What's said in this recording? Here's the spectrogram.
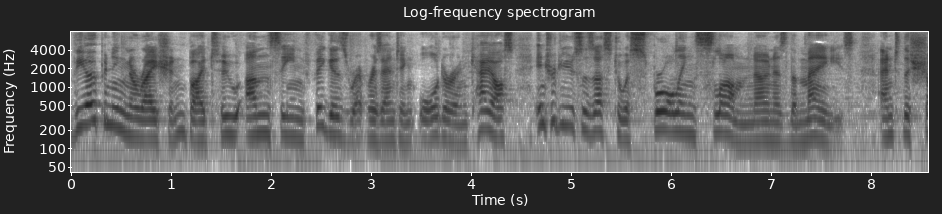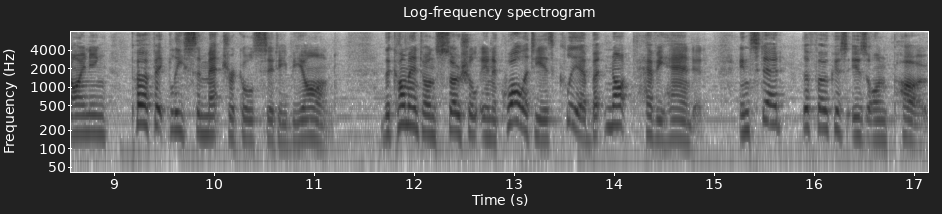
The opening narration by two unseen figures representing order and chaos introduces us to a sprawling slum known as the Maze, and to the shining, perfectly symmetrical city beyond. The comment on social inequality is clear but not heavy handed. Instead, the focus is on Poe,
